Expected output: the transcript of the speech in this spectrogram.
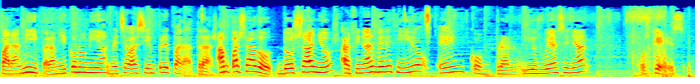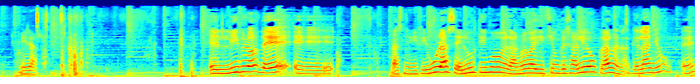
para mí, para mi economía, me echaba siempre para atrás. Han pasado dos años, al final me he decidido en comprarlo. Y os voy a enseñar, pues qué es. Mirad. El libro de eh, las minifiguras, el último, la nueva edición que salió, claro, en aquel año, ¿eh?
